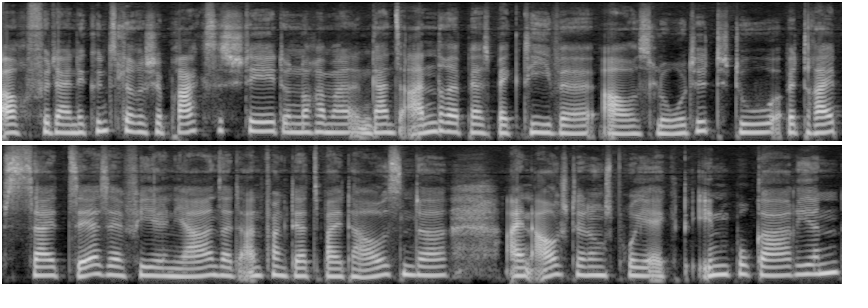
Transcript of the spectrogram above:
auch für deine künstlerische Praxis steht und noch einmal eine ganz andere Perspektive auslotet. Du betreibst seit sehr, sehr vielen Jahren, seit Anfang der 2000er, ein Ausstellungsprojekt in Bulgarien,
